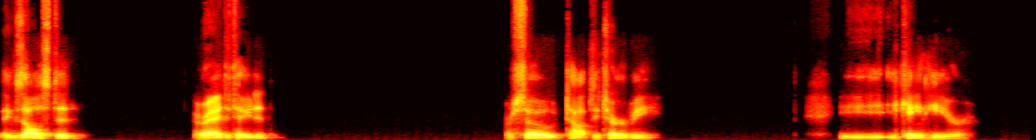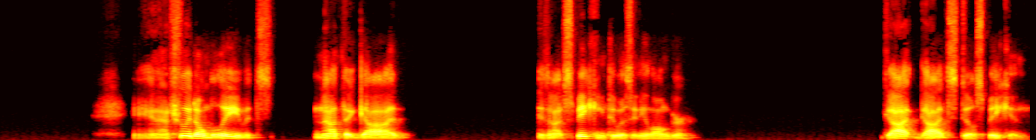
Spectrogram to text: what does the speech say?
exhausted or agitated or so topsy turvy, you, you can't hear. And I truly don't believe it's not that God is not speaking to us any longer. God God's still speaking.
